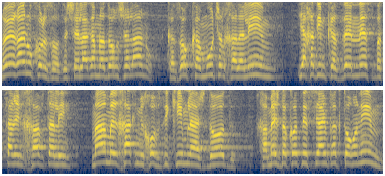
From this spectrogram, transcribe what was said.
לא הראינו כל זאת, זו שאלה גם לדור שלנו. כזו כמות של חללים, יחד עם כזה נס בצר הרחבת לי. מה המרחק מחוף זיקים לאשדוד? חמש דקות נסיעה עם טרקטורונים.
